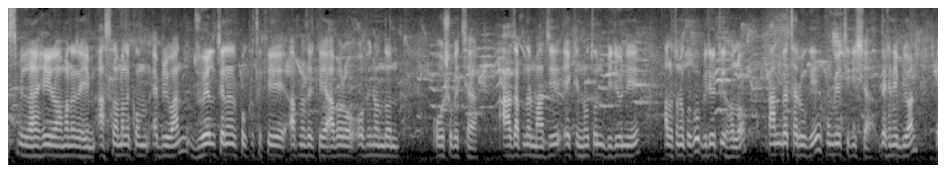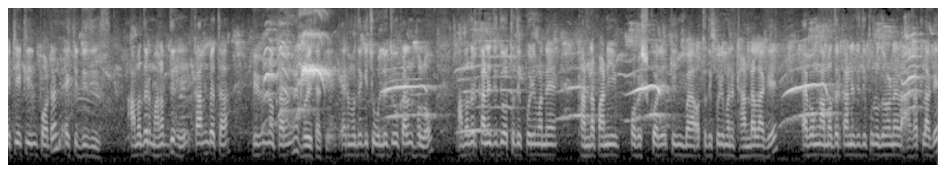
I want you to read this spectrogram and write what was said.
বিসমিল্লাহি রহমান রহিম আসসালামু আলাইকুম, এভরিওয়ান। জুয়েল চ্যানেলের পক্ষ থেকে আপনাদেরকে আবারও অভিনন্দন ও শুভেচ্ছা। আজ আপনাদের মাঝে একটি নতুন ভিডিও নিয়ে আলোচনা করব। ভিডিওটি হলো কান ব্যথা রোগে হোমিও চিকিৎসা। দেখেন এভরিওয়ান, এটি একটি ইম্পর্ট্যান্ট একটি ডিজিজ আমাদের মানবদেহে কান ব্যথা বিভিন্ন কারণে হয়ে থাকে। এর মধ্যে কিছু উল্লেখযোগ্য কারণ হলো, আমাদের কানে যদি অত্যধিক পরিমাণে ঠান্ডা পানি প্রবেশ করে কিংবা অত্যধিক পরিমাণে ঠান্ডা লাগে এবং আমাদের কানে যদি কোনো ধরনের আঘাত লাগে,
